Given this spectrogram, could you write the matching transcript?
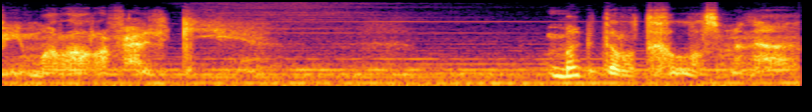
في مرارة في حلقي ما أقدر أتخلص منها.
